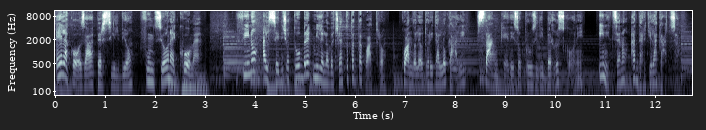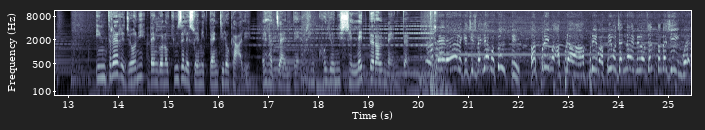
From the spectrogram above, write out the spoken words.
E la cosa, per Silvio, funziona e come? Fino al 16 ottobre 1984, quando le autorità locali, stanche dei soprusi di Berlusconi, iniziano a dargli la caccia. In tre regioni vengono chiuse le sue emittenti locali e la gente rincoglionisce letteralmente. È ora che ci svegliamo tutti! A primo, a, a primo, a primo gennaio 1985!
